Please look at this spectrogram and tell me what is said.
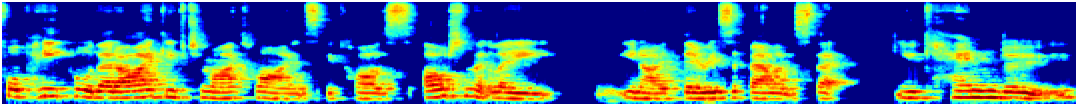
for people that I give to my clients, because ultimately, you know, there is a balance that you can do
